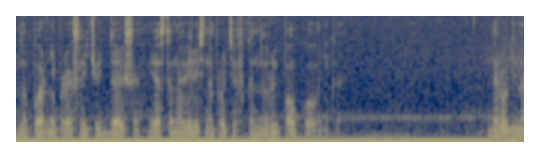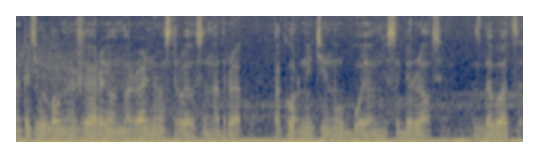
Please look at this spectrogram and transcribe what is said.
но парни прошли чуть дальше и остановились напротив конуры полковника. Дорогина окатила волна жара, и он морально настроился на драку. Покорно идти на убой он не собирался. Сдаваться,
